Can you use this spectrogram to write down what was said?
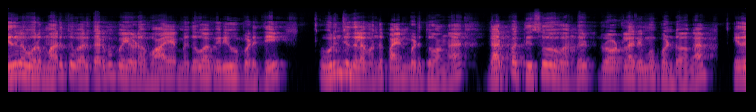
இதுல ஒரு மருத்துவர் கர்ப்பப்பையோட வாயை மெதுவாக விரிவுபடுத்தி உறிஞ்சுதலை வந்து பயன்படுத்துவாங்க. கர்ப்ப திசுவை வந்து டோட்டலா ரிமூவ் பண்ணுவாங்க இது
